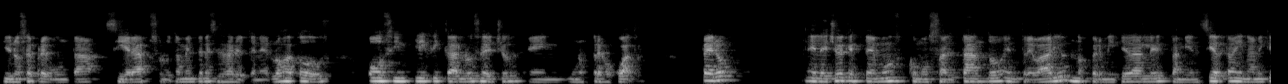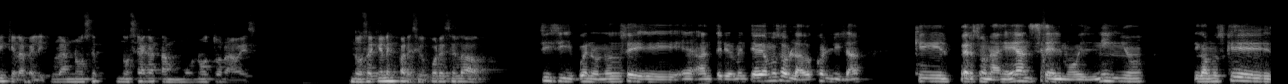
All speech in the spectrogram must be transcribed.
y uno se pregunta si era absolutamente necesario tenerlos a todos o simplificar los hechos en unos tres o cuatro. Pero el hecho de que estemos como saltando entre varios nos permite darle también cierta dinámica y que la película no se, no se haga tan monótona a veces. No sé qué les pareció por ese lado. Sí, sí, bueno, no sé, eh, anteriormente habíamos hablado con Lila que el personaje de Anselmo, el niño, digamos que,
